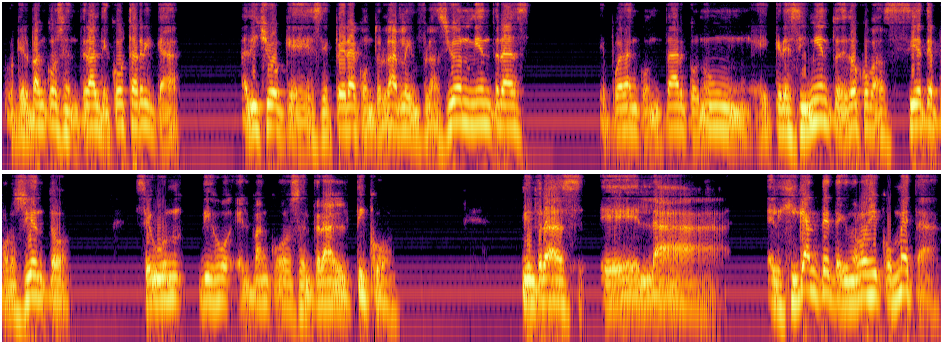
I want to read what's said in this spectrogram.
porque el Banco Central de Costa Rica ha dicho que se espera controlar la inflación mientras puedan contar con un eh, crecimiento de 2,7%, según dijo el Banco Central Tico. Mientras el gigante tecnológico Meta,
